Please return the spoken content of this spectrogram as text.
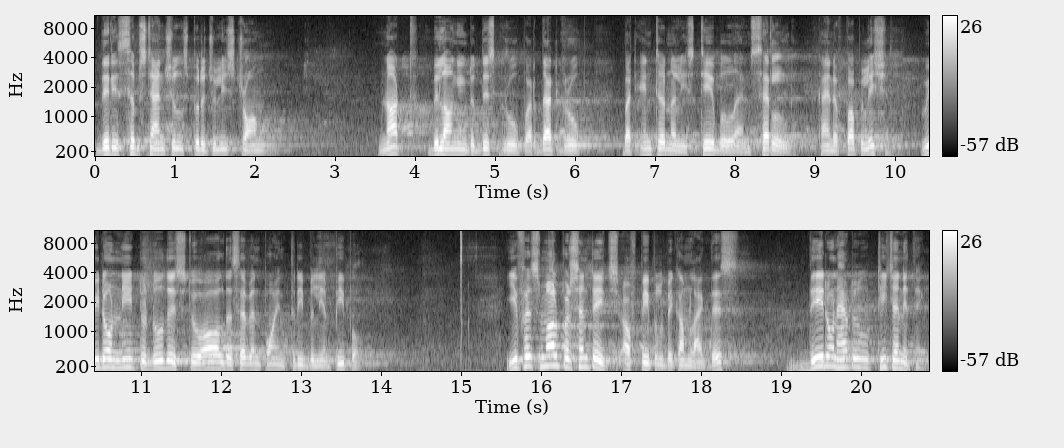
there is substantial, spiritually strong not belonging to this group or that group, but internally stable and settled kind of population. We don't need to do this to all the 7.3 billion people. If a small percentage of people become like this, they don't have to teach anything.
